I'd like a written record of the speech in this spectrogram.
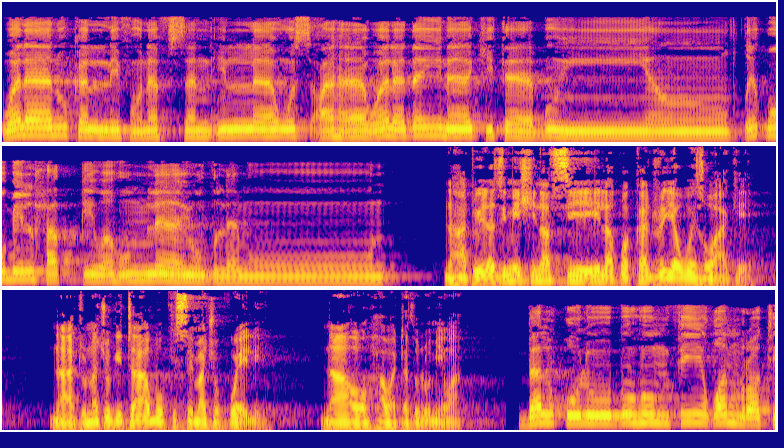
Wala nukallifu nafsan illa wus'aha waladaina kitabun yantiqu bilhaqqi wa hum la yudhlamun na hatuilazimishi nafsi ila kwa kadri ya uwezo wake na tunacho kitabu kisemacho kweli nao hawatadhulumiwa. بل قلوبهم في غمرة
